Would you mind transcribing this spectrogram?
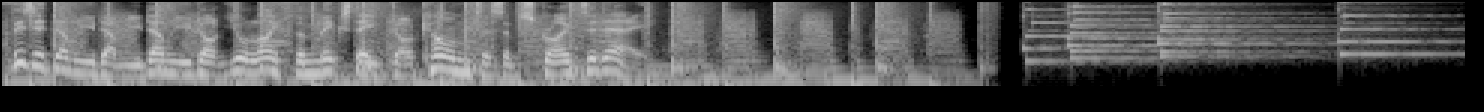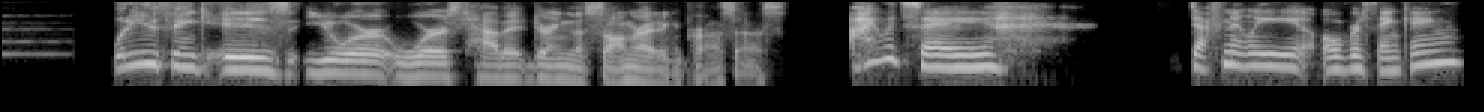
Visit www.yourlifethemixtape.com to subscribe today. What do you think is your worst habit during the songwriting process? I would say definitely overthinking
